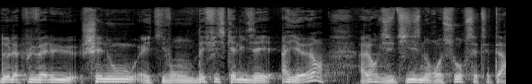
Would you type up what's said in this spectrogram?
de la plus-value chez nous et qui vont défiscaliser ailleurs, alors qu'ils utilisent nos ressources, etc.,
